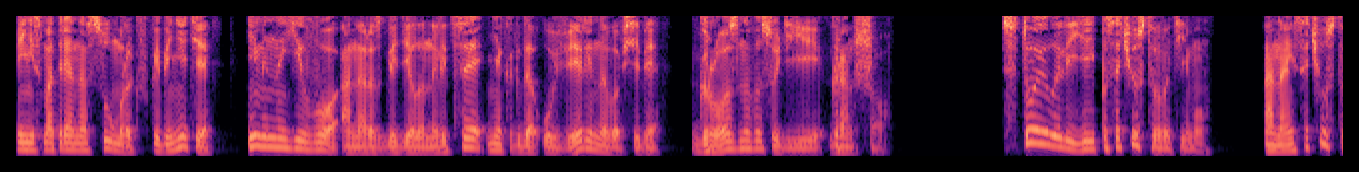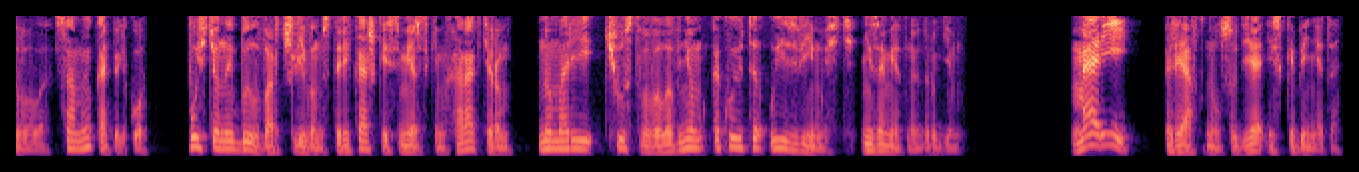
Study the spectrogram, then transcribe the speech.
и, несмотря на сумрак в кабинете, именно его она разглядела на лице некогда уверенного в себе, грозного судьи Граншо. Стоило ли ей посочувствовать ему? Она и сочувствовала, самую капельку. Пусть он и был ворчливым старикашкой с мерзким характером, но Мари чувствовала в нем какую-то уязвимость, незаметную другим. «Мари!» — рявкнул судья из кабинета.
